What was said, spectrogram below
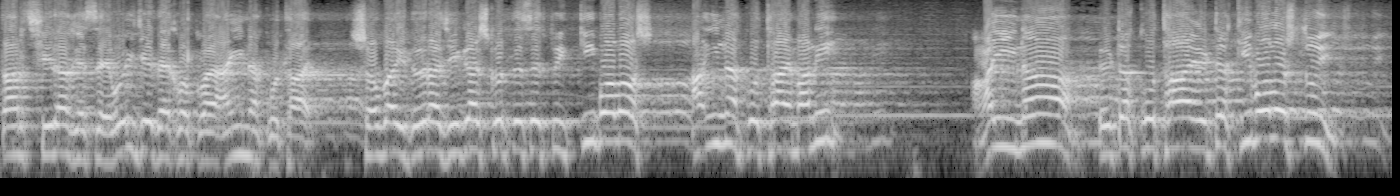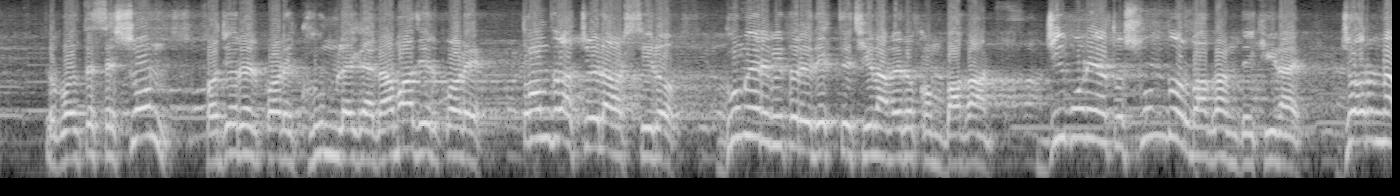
তার ছিঁড়া গেছে। ওই যে দেখো, কয় আইনা কোথায়? সবাই দৌড়া জিজ্ঞাসা করতেছে, তুই কি বলস? আইনা কোথায় মানি? আইনা এটা কোথায়? এটা কি বলস তুই? তো বলতেছে, শোন, ফজরের পরে ঘুম লেগে, নামাজের পরে তন্দ্রা চলে আসছিল। ঘুমের ভিতরে দেখতেছিলাম এরকম বাগান। জীবনে এত সুন্দর বাগান দেখি নাই। ঝর্ণা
